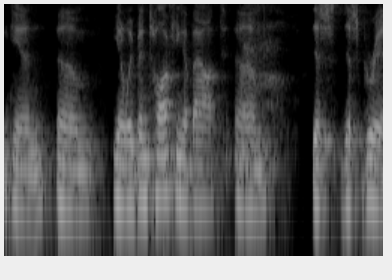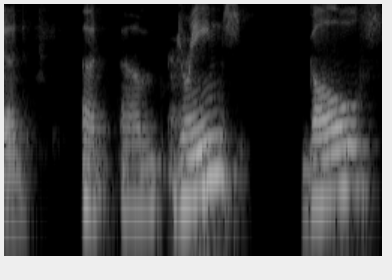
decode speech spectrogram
Again, um, you know, we've been talking about um, this this grid, uh, um, dreams, goals,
